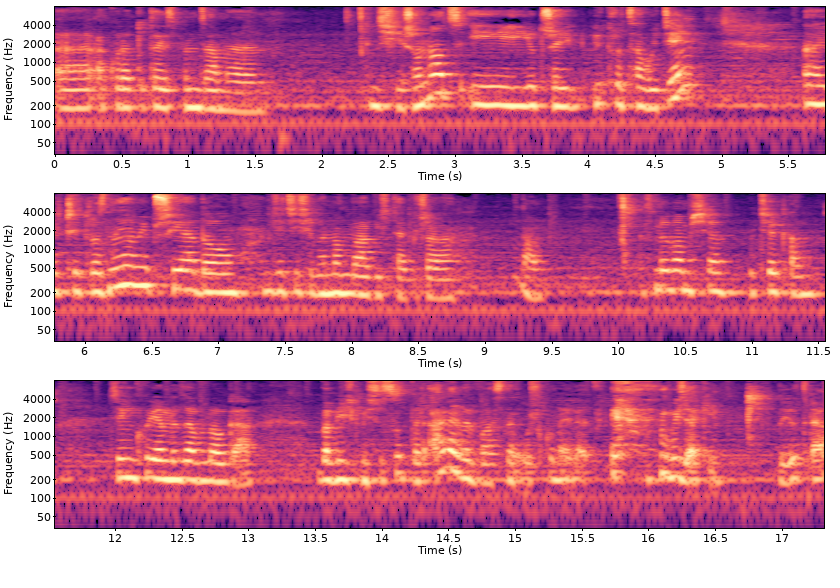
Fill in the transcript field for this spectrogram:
e, akurat tutaj spędzamy dzisiejszą noc i jutro, jutro cały dzień. Jeszcze jutro znajomi przyjadą, dzieci się będą bawić, także no, zmywam się, uciekam. Dziękujemy za vloga. Bawiliśmy się super, ale we własnym łóżku najlepiej. Buziaki. Do jutra.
